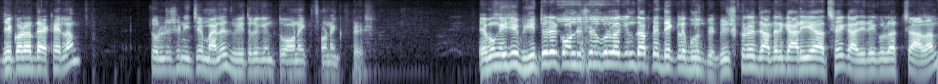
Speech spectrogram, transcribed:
যে কটা দেখাইলাম, চল্লিশের নিচে মাইলেজ ভিতরে কিন্তু অনেক অনেক ফ্রেশ এবং এই যে ভিতরের কন্ডিশনগুলো কিন্তু আপনি দেখলে বুঝবেন। বিশেষ করে যাদের গাড়ি আছে, গাড়ি রেগুলার চালান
